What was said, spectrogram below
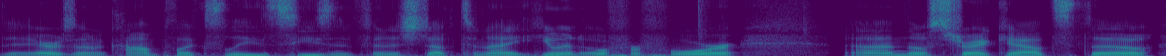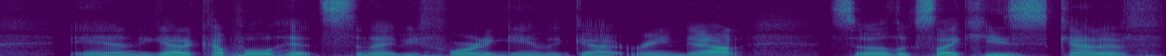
The Arizona Complex League season finished up tonight. He went 0 for 4, uh, no strikeouts though and he got a couple hits the night before in a game that got rained out. So it looks like he's kind of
